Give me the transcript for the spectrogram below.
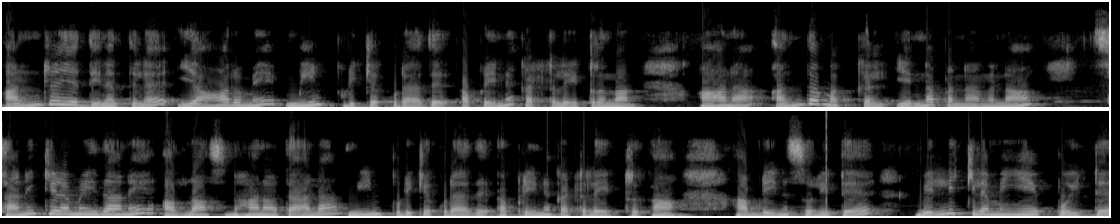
அன்றைய தினத்துல யாருமே மீன் பிடிக்கக்கூடாது அப்படின்னு கட்டளை இட்டிருந்தான் ஆனா அந்த மக்கள் என்ன பண்ணாங்கன்னா சனிக்கிழமை தானே அல்லாஹ் சுப்ஹானஹு மீன் பிடிக்கக்கூடாது அப்படின்னு கட்டளையிட்டிருக்கான் அப்படின்னு சொல்லிட்டு வெள்ளிக்கிழமையே போயிட்டு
